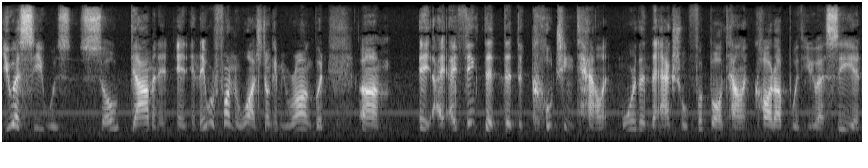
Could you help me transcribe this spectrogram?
USC was so dominant, and, and they were fun to watch. Don't get me wrong, but um, I, I think that, that the coaching talent more than the actual football talent caught up with USC. And,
